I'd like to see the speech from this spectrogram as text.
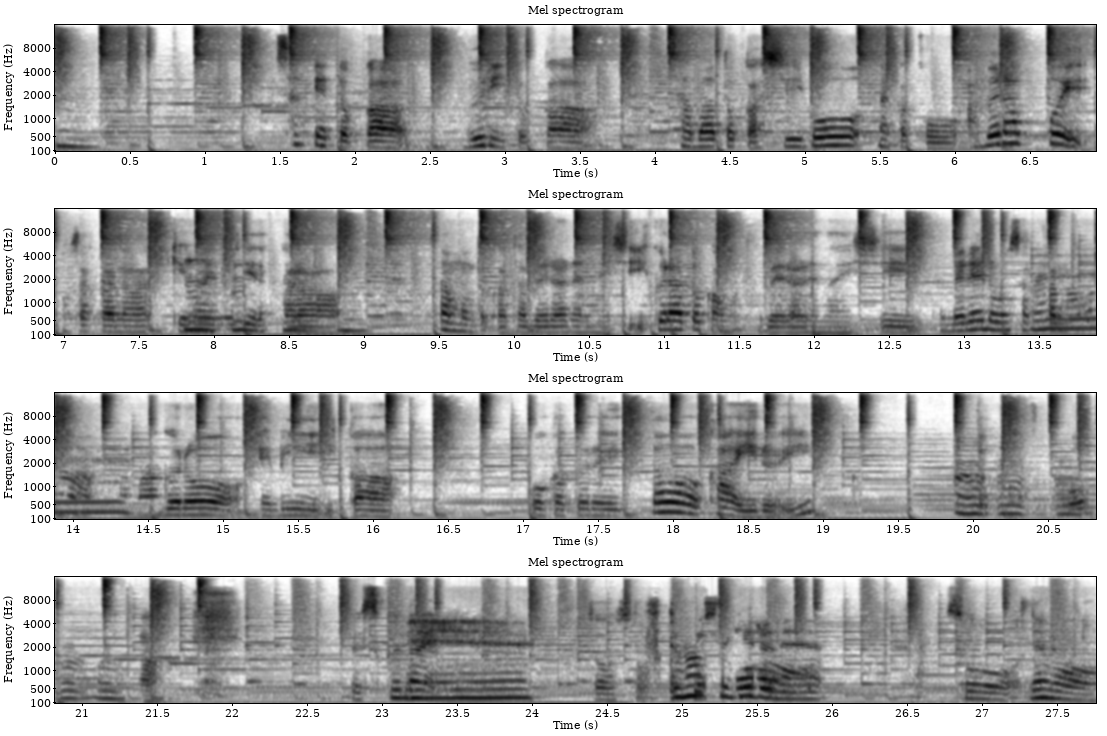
うん。鮭とかブリとかサバとか脂肪なんかこう油っぽいお魚は基本 NG だから、サーモンとか食べられないしイクラとかも食べられないし食べれるお魚は、マグロエビイカ甲殻類と貝類うんうんうんうんがで少うん。ない、へえ。そうそう少なすぎるね。そうでも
